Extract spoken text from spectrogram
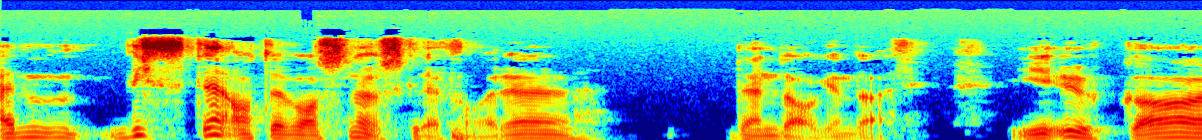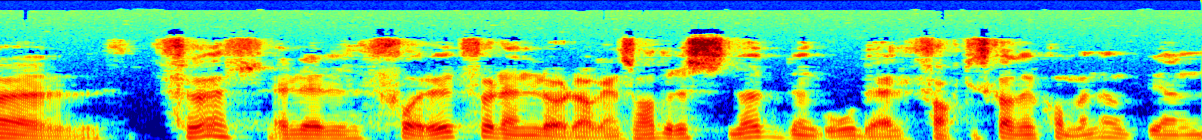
jeg visste at det var snøskredfare den dagen der. I uka før, eller forut for den lørdagen, så hadde det snødd en god del. Faktisk hadde det kommet opp i en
